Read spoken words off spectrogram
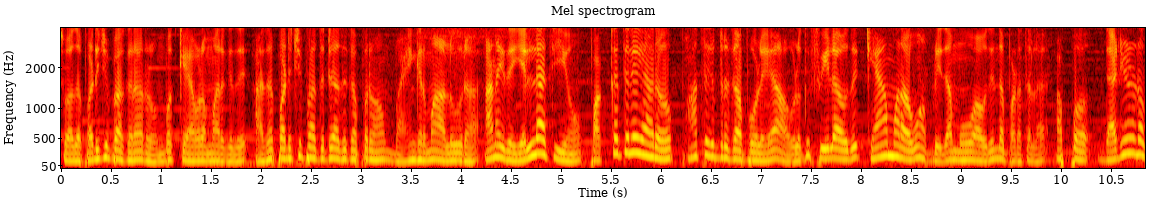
ஸோ அதை படிச்சு பார்க்கறா ரொம்ப கேவலமா இருக்குது. அதை படிச்சு பார்த்துட்டு அதுக்கப்புறம் பயங்கரமா அழுகுறா ஆனா இதை எல்லாத்தையும் பக்கத்துல யாரோ பார்த்துக்கிட்டு இருக்கா போலயே அவளுக்கு ஃபீல் ஆகுது. கேமராவும் அப்படிதான் மூவ் ஆகுது இந்த படத்துல. அப்போ தடியனோட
